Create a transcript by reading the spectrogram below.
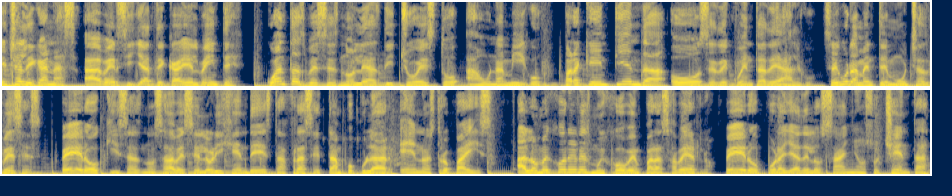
Échale ganas, a ver si ya te cae el 20. ¿Cuántas veces no le has dicho esto a un amigo para que entienda o se dé cuenta de algo? Seguramente muchas veces, pero quizás no sabes el origen de esta frase tan popular en nuestro país. A lo mejor eres muy joven para saberlo, pero por allá de los años 80,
